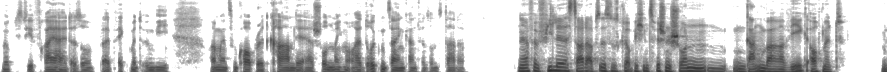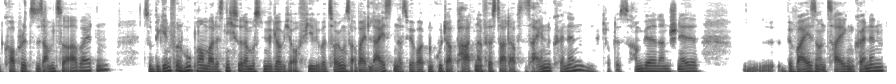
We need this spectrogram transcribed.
möglichst viel Freiheit? Also bleib weg mit irgendwie eurem ganzen Corporate-Kram, der ja schon manchmal auch erdrückend sein kann für so ein Startup. Ja, für viele Startups ist es, glaube ich, inzwischen schon ein gangbarer Weg, auch mit mit Corporate zusammenzuarbeiten. Zu Beginn von Hubraum war das nicht so. Da mussten wir, glaube ich, auch viel Überzeugungsarbeit leisten, dass wir überhaupt ein guter Partner für Startups sein können. Ich glaube, das haben wir dann schnell äh, beweisen und zeigen können.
